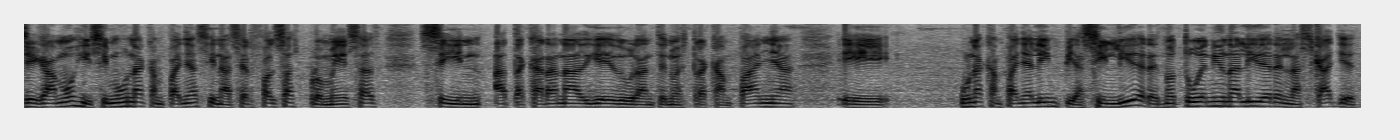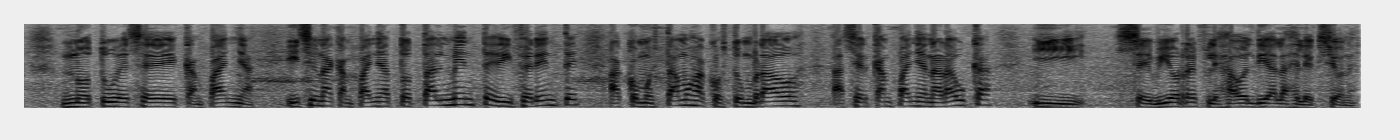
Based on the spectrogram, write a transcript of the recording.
Llegamos, hicimos una campaña sin hacer falsas promesas, sin atacar a nadie durante nuestra campaña. Eh, una campaña limpia, sin líderes, no tuve ni una líder en las calles, no tuve ese campaña, hice una campaña totalmente diferente a como estamos acostumbrados a hacer campaña en Arauca y se vio reflejado el día de las elecciones.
